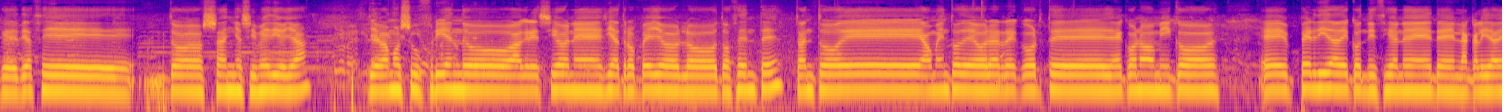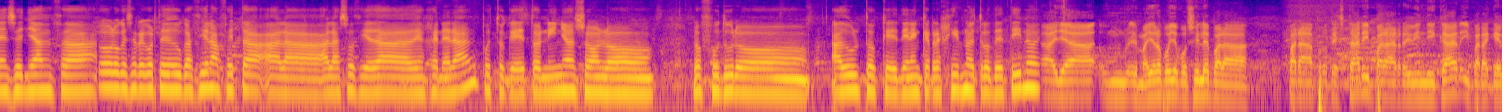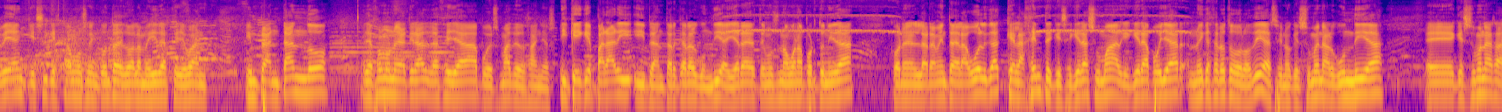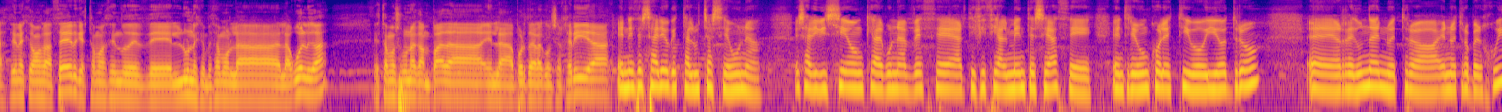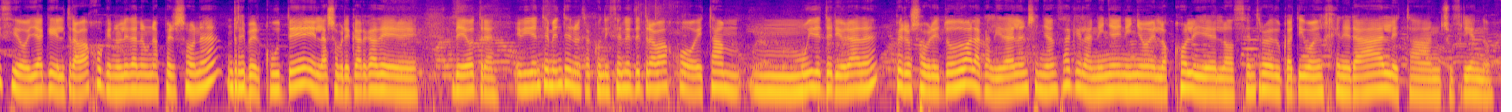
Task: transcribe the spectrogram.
Que desde hace dos años y medio ya llevamos sufriendo agresiones y atropellos los docentes, tanto de aumento de horas, recortes económicos, eh, pérdida de condiciones en la calidad de enseñanza. Todo lo que se recorte en educación afecta a la, a la sociedad en general, puesto que estos niños son los, los futuros adultos que tienen que regir nuestros destinos. Haya un- el mayor apoyo posible para, para protestar y para reivindicar y para que vean que sí que estamos en contra de todas las medidas que llevan implantando de forma unilateral desde hace ya pues más de dos años. Y que hay que parar y, plantar cara algún día. Y ahora tenemos una buena oportunidad con la herramienta de la huelga que la gente que se quiera sumar que quiera apoyar no hay que hacerlo todos los días sino que sumen algún día eh, que sumen las acciones que vamos a hacer que estamos haciendo desde el lunes que empezamos la huelga estamos en una acampada en la puerta de la consejería Es necesario que esta lucha se una. Esa división que algunas veces artificialmente se hace entre un colectivo y otro eh, redunda en nuestro, en nuestro perjuicio, ya que el trabajo que no le dan a unas personas repercute en la sobrecarga de, de otras. Evidentemente nuestras condiciones de trabajo están mm, muy deterioradas, pero sobre todo a la calidad de la enseñanza que las niñas y niños en los coles y en los centros educativos en general están sufriendo.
